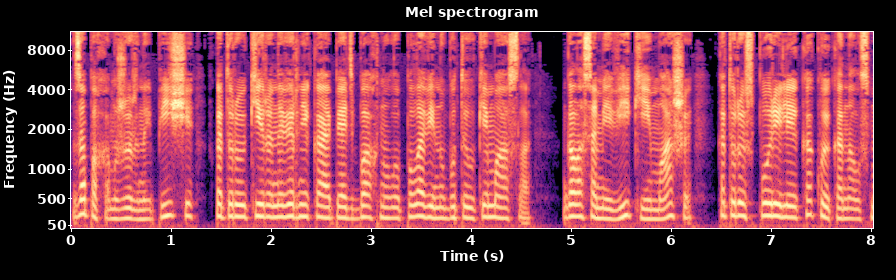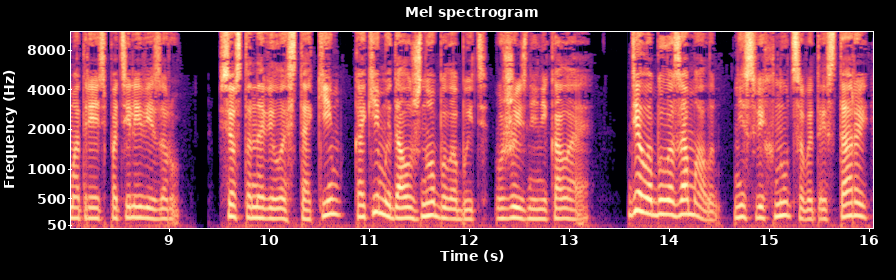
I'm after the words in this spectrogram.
Запахом жирной пищи, в которую Кира наверняка опять бахнула половину бутылки масла, голосами Вики и Маши, которые спорили, какой канал смотреть по телевизору. Все становилось таким, каким и должно было быть в жизни Николая. Дело было за малым — не свихнуться в этой старой,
